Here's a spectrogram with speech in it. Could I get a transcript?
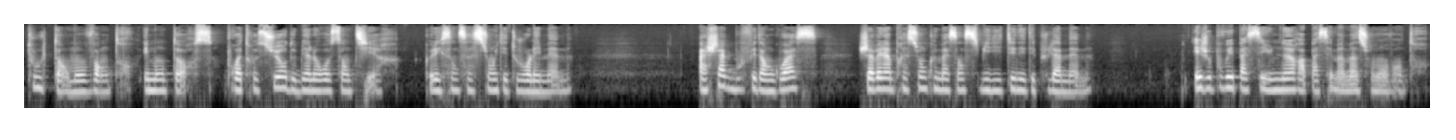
tout le temps mon ventre et mon torse pour être sûr de bien le ressentir, que les sensations étaient toujours les mêmes. À chaque bouffée d'angoisse, j'avais l'impression que ma sensibilité n'était plus la même, et je pouvais passer une heure à passer ma main sur mon ventre.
